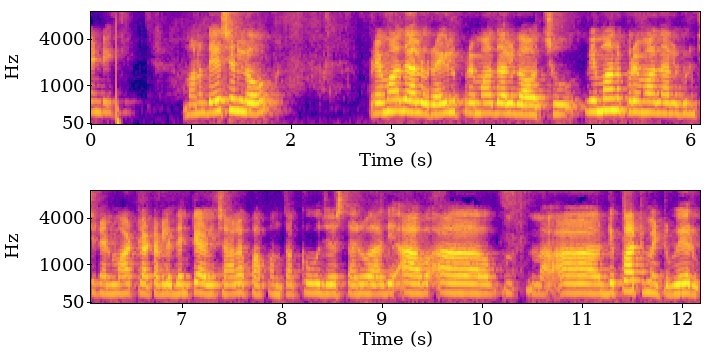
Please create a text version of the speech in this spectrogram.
అండి మన దేశంలో ప్రమాదాలు రైలు ప్రమాదాలు కావచ్చు విమాన ప్రమాదాల గురించి నేను మాట్లాడటం లేదంటే అవి చాలా పాపం తక్కువ చేస్తారు. అది ఆ- డిపార్ట్మెంట్ వేరు.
